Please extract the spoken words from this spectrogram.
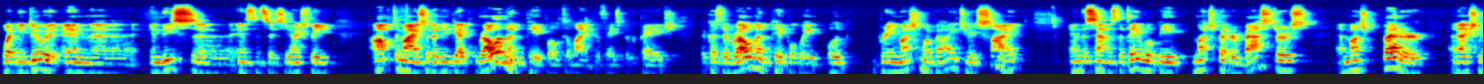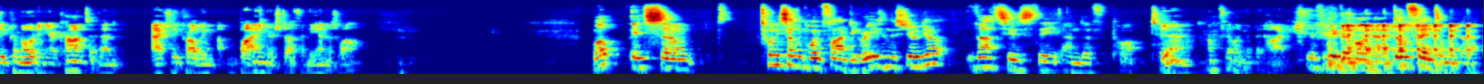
What you do in uh, in these uh, instances, you actually optimize so that you get relevant people to like your Facebook page because the relevant people will, will bring much more value to your site in the sense that they will be much better ambassadors and much better at actually promoting your content and actually probably buying your stuff in the end as well. Well, it's um, 27.5 degrees in the studio. That is the end of part two. Yeah, I'm feeling a bit high. You're feeling behind now. Don't faint on me there.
